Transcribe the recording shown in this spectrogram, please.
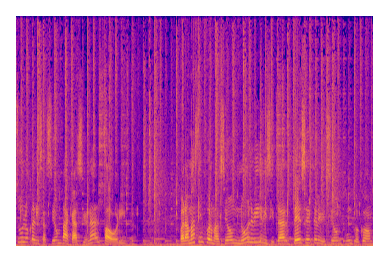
su localización vacacional favorita. Para más información no olvide visitar tctelevisión.com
